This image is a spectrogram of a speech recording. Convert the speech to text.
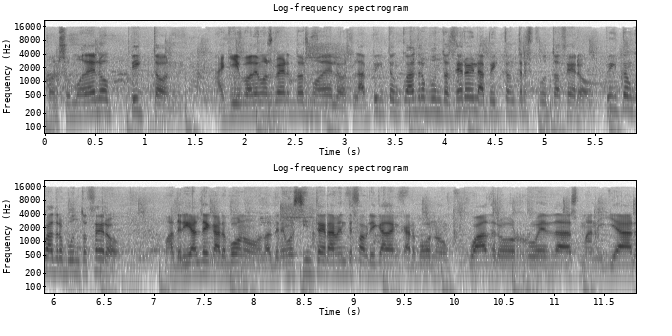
con su modelo Picton. Aquí podemos ver dos modelos, la Picton 4.0 y la Picton 3.0. Picton 4.0, material de carbono, la tenemos íntegramente fabricada en carbono, cuadros, ruedas, manillar,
